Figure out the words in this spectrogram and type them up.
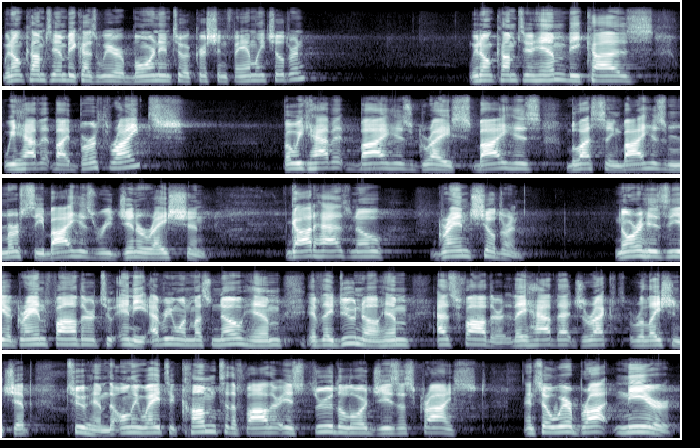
We don't come to Him because we are born into a Christian family, children. We don't come to Him because we have it by birthright, but we have it by His grace, by His blessing, by His mercy, by His regeneration. God has no grandchildren nor is he a grandfather to any. Everyone must know him if they do know him as Father. They have that direct relationship to him. The only way to come to the Father is through the Lord Jesus Christ. And so we're brought near.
